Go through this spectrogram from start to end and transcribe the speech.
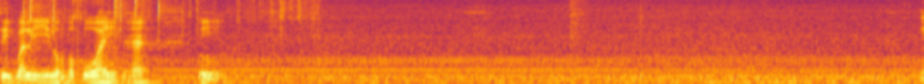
สิวลีหลวงพ่อกลวยนะฮะ นี่ เอ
